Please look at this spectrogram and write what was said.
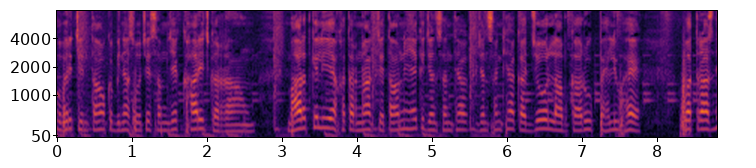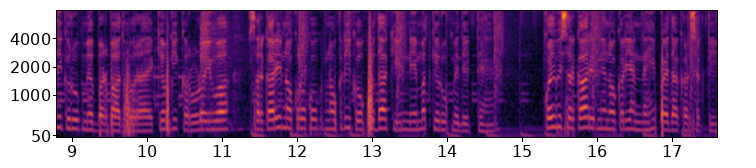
उभरी चिंताओं को बिना सोचे समझे खारिज कर रहा हूँ। भारत के लिए यह खतरनाक चेतावनी है कि जनसंख्या जनसंख्या का जो लाभकारू पहलू है, वह त्रासदी के रूप में बर्बाद हो रहा है, क्योंकि करोड़ों युवा सरकारी नौकरों को, नौकरी को खुदा की नेमत के रूप में देखते हैं। कोई भी सरकार इतनी नौकरियाँ नहीं पैदा कर सकती।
